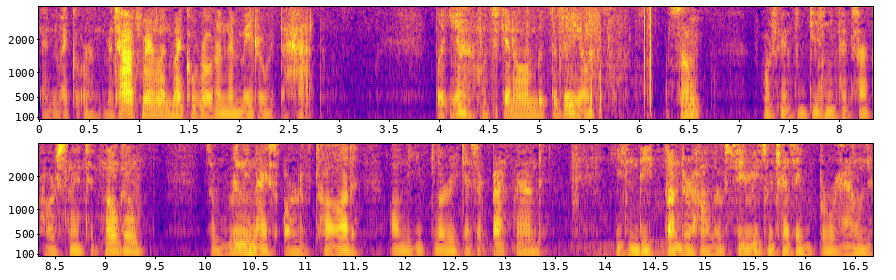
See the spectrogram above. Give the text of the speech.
then Michael, or Metallic Marilyn, Michael Rotor, and then Mater with the hat. But yeah, let's get on with the video. So, of course, we have the Disney Pixar car slanted logo. Some really nice art of Todd on the blurry desert background. He's in the Thunder Hollow series, which has a brown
